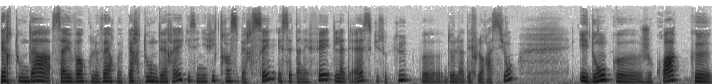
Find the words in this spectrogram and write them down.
pertunda, ça évoque le verbe pertundere qui signifie transpercer et c'est en effet la déesse qui s'occupe euh, de la défloration. Et donc, euh, je crois que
